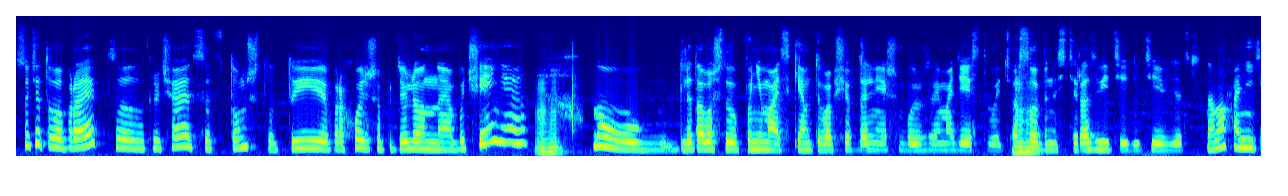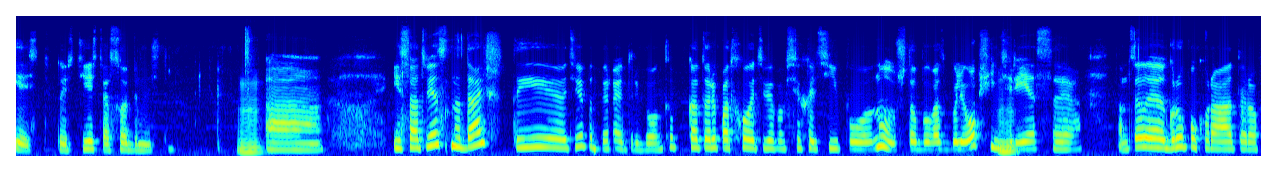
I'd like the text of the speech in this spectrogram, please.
Суть этого проекта заключается в том, что ты проходишь определенное обучение, uh-huh. ну, для того, чтобы понимать, с кем ты вообще в дальнейшем будешь взаимодействовать, uh-huh. особенности развития детей в детских домах, они есть. То есть есть особенности. Uh-huh. А, и, соответственно, дальше ты, тебе подбирают ребенка, который подходит тебе по психотипу, ну, чтобы у вас были общие mm-hmm. интересы, там целая группа кураторов,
